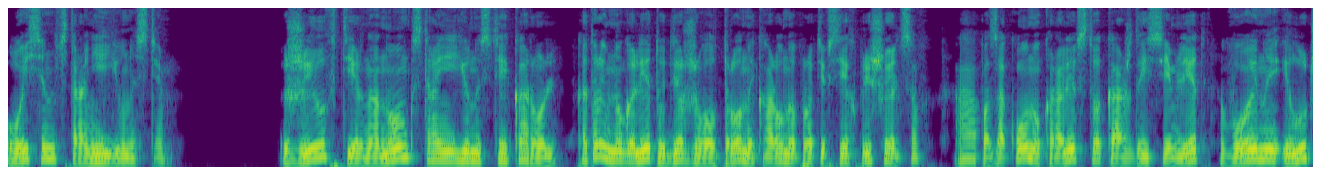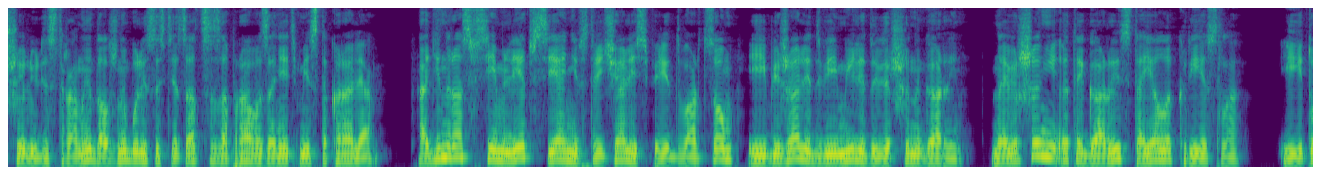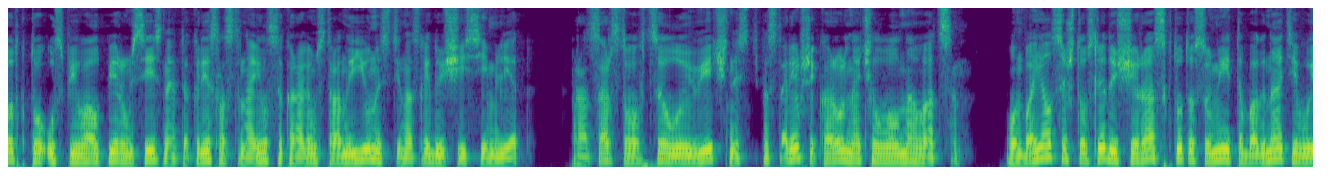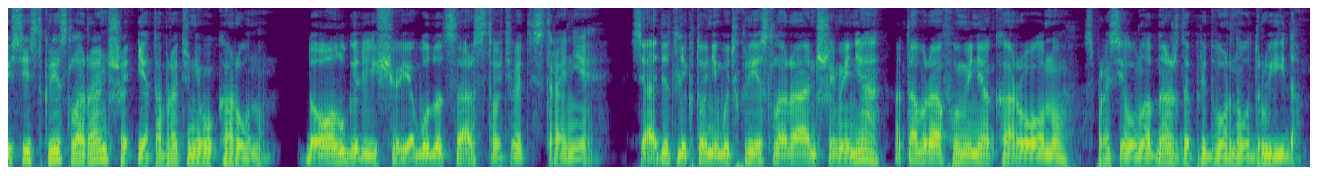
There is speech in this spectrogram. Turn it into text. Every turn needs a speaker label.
Speaker 1: Ойсин в стране юности. Жил в Тирнанонг, стране юности, король, который много лет удерживал трон и корону против всех пришельцев, а по закону королевства каждые семь лет воины и лучшие люди страны должны были состязаться за право занять место короля. Один раз в семь лет все они встречались перед дворцом и бежали две мили до вершины горы. На вершине этой горы стояло кресло, и тот, кто успевал первым сесть на это кресло, становился королем страны юности на следующие семь лет. Процарствовав целую вечность, постаревший король начал волноваться. Он боялся, что в следующий раз кто-то сумеет обогнать его и сесть в кресло раньше и отобрать у него корону. «Долго ли еще я буду царствовать в этой стране? Сядет ли кто-нибудь в кресло раньше меня, отобрав у меня корону?» – спросил он однажды придворного друида.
